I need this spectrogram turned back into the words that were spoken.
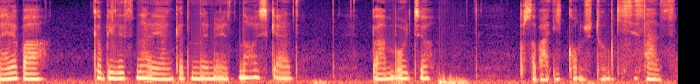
Merhaba, kabilesini arayan kadınların arasına hoş geldin. Ben Burcu. Bu sabah ilk konuştuğum kişi sensin.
